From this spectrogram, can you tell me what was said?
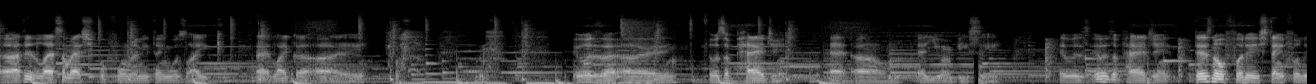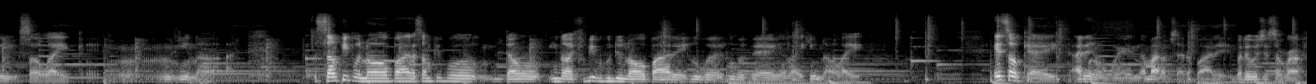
Uh, I think the last time I actually performed anything was like at like a, it was a, a it was a pageant at um at UMBC. It was it was a pageant. There's no footage, thankfully. So like, mm, you know, some people know about it. Some people don't. You know, for people who do know about it, who were who were there, and like you know, like it's okay. I didn't win. I'm not upset about it, but it was just a rough.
